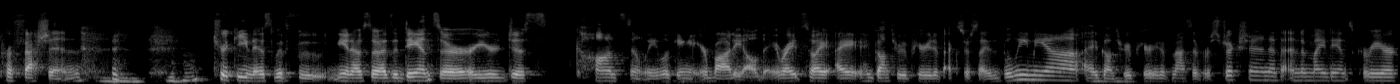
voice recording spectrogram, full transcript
profession mm-hmm. Mm-hmm. trickiness with food you know so as a dancer you're just constantly looking at your body all day right so I, I, had gone through a period of exercise bulimia i had gone through a period of massive restriction at the end of my dance career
